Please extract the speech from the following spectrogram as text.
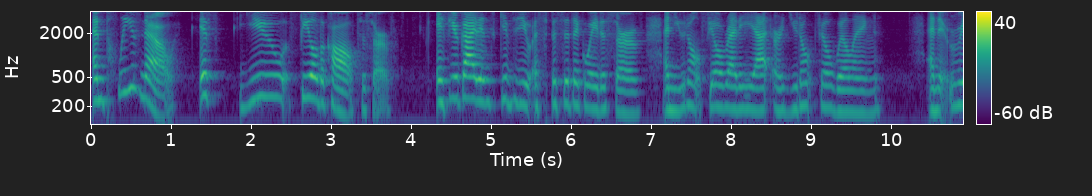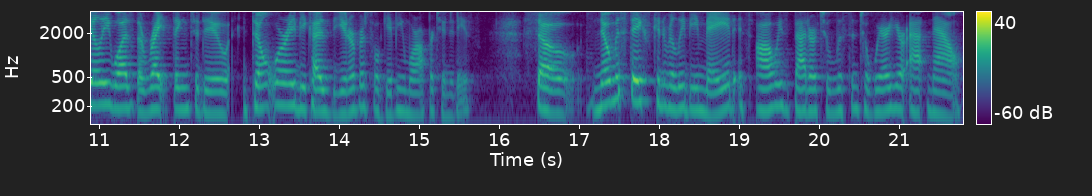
And please know if you feel the call to serve, if your guidance gives you a specific way to serve and you don't feel ready yet or you don't feel willing, and it really was the right thing to do, don't worry because the universe will give you more opportunities. So, no mistakes can really be made. It's always better to listen to where you're at now.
